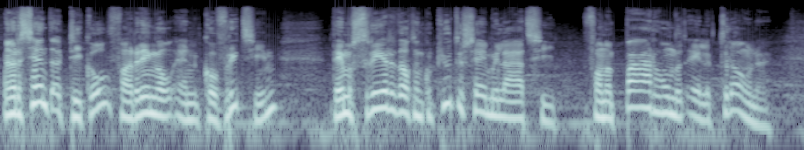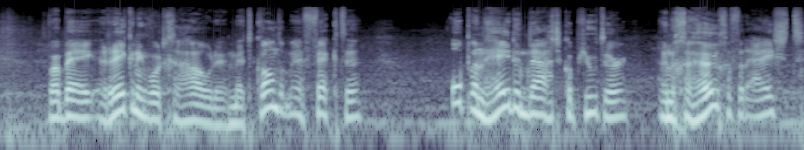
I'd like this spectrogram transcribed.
Een recent artikel van Ringel en Kovritsin demonstreerde dat een computersimulatie van een paar honderd elektronen, waarbij rekening wordt gehouden met kwantumeffecten, op een hedendaagse computer een geheugen vereist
